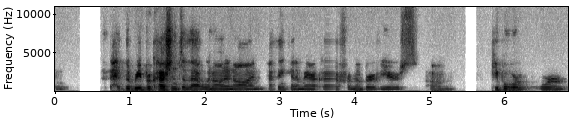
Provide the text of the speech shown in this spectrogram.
And the repercussions of that went on and on, I think, in America for a number of years. Um, people were, were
